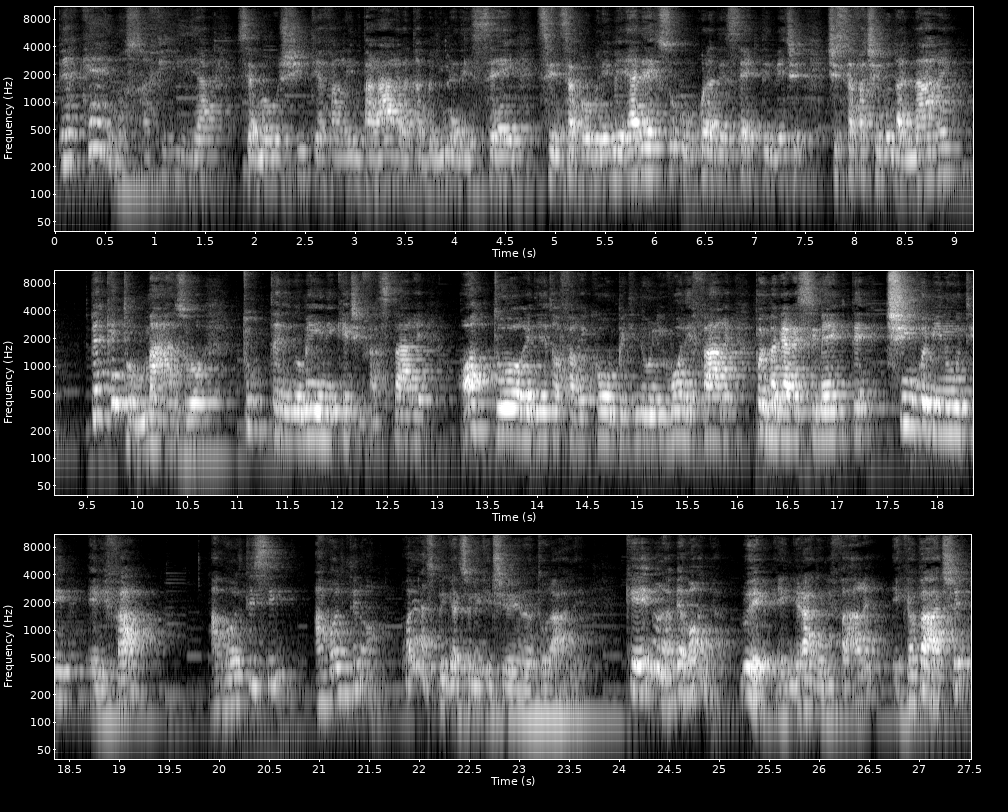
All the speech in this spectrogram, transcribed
Perché nostra figlia siamo riusciti a farle imparare la tabellina del 6 senza problemi e adesso con quella del 7 invece ci sta facendo dannare? Perché Tommaso tutte le domeniche ci fa stare otto ore dietro a fare i compiti, non li vuole fare, poi magari si mette 5 minuti e li fa? A volte sì, a volte no. Qual è la spiegazione che ci viene naturale? Che non abbia voglia. Lui è in grado di fare, è capace,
